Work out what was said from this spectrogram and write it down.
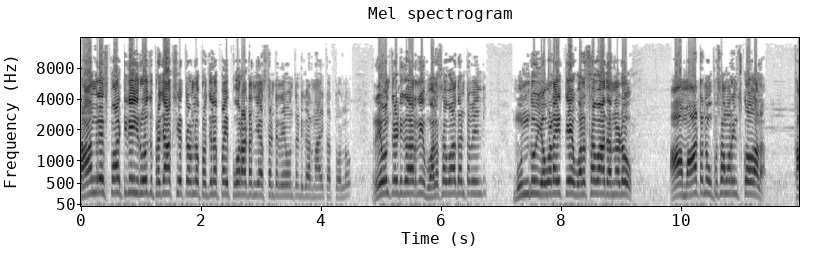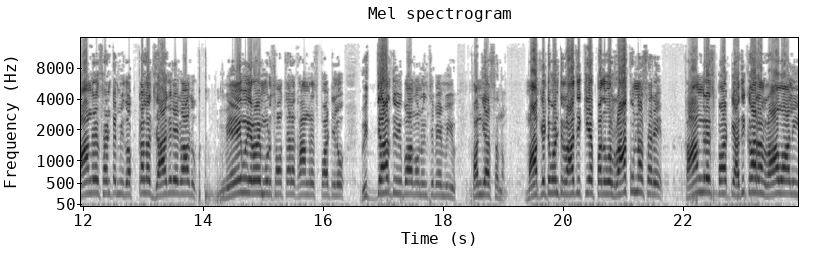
కాంగ్రెస్ పార్టీనే ఈరోజు ప్రజాక్షేత్రంలో ప్రజలపై పోరాటం చేస్తుంటే రేవంత్ రెడ్డి గారి నాయకత్వంలో. రేవంత్ రెడ్డి గారిని వలసవాద్ అంటమేంది? ముందు ఎవడైతే వలసవాద్ అన్నాడో ఆ మాటను ఉపసంహరించుకోవాలా? కాంగ్రెస్ అంటే మీద ఒక్కళ్ళ జాగిరే కాదు. మేము ఇరవై మూడు సంవత్సరాల కాంగ్రెస్ పార్టీలో విద్యార్థి విభాగం నుంచి మేము పనిచేస్తున్నాం. మాకు ఎటువంటి రాజకీయ పదవులు రాకున్నా సరే కాంగ్రెస్ పార్టీ అధికారం రావాలి.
